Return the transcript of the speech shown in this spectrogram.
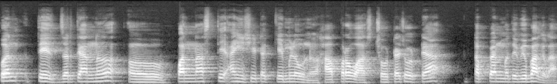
पण ते जर त्यानं पन्नास ते ऐंशी टक्के मिळवणं हा प्रवास छोट्या छोट्या टप्प्यांमध्ये विभागला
